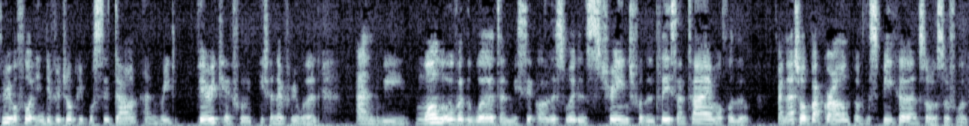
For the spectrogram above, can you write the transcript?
three or four individual people sit down and read very carefully each and every word and we mull over the words and we say, oh, this word is strange for the place and time or for the financial background of the speaker and so on and so forth.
